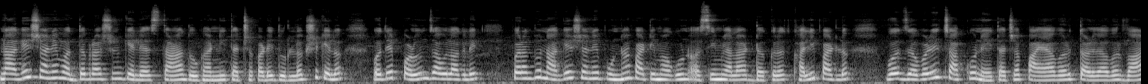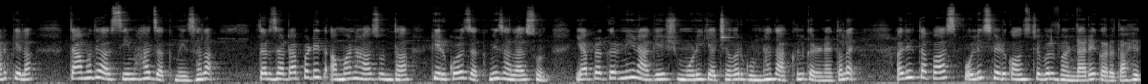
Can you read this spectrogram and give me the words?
नागेश याने मद्यप्राशन केले असताना दोघांनी त्याच्याकडे दुर्लक्ष केलं व ते पळून जाऊ लागले. परंतु नागेश याने पुन्हा पाठीमागून असीम याला ढकलत खाली पाडलं व जवळील चाकूने त्याच्या पायावर तळव्यावर वार केला. त्यामध्ये असीम हा जखमी झाला. तर झटापटीत अमन हा सुद्धा किरकोळ जखमी झाला असून या प्रकरणी नागेश मोळीक याच्यावर गुन्हा दाखल करण्यात आलाय. अधिक तपास पोलीस हेड कॉन्स्टेबल भंडारे करत आहेत.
